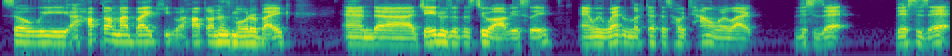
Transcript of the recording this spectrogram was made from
So we I hopped on my bike. He hopped on his motorbike, and uh, Jade was with us too, obviously. And we went and looked at this hotel, and we're like, "This is it. This is it."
